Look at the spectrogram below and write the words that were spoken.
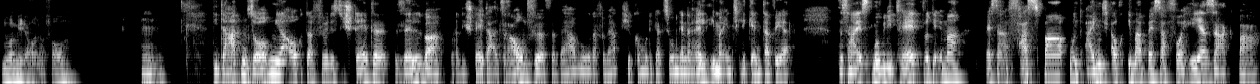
nur mit Out of Home. Mhm. Die Daten sorgen ja auch dafür, dass die Städte selber oder die Städte als Raum für, für Werbung oder für werbliche Kommunikation generell immer intelligenter werden. Das heißt, Mobilität wird ja immer besser erfassbar und eigentlich auch immer besser vorhersagbar.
